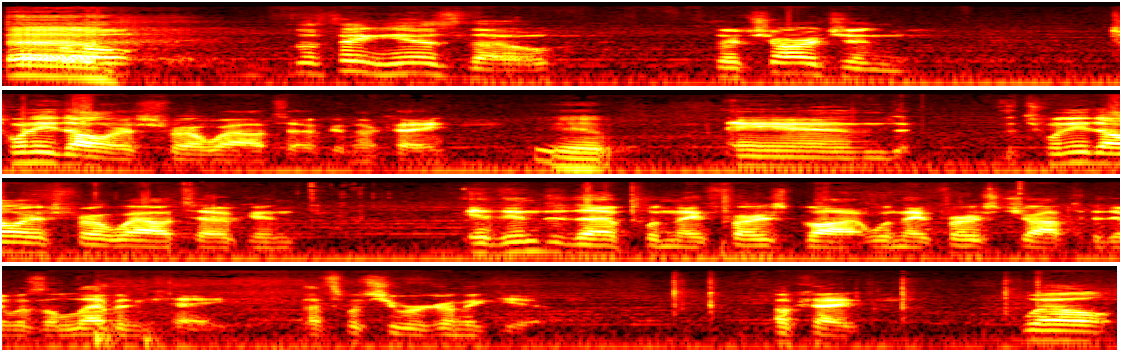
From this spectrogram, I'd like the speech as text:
well, the thing is, though, they're charging twenty dollars for a WoW token. Okay, yeah, and the twenty dollars for a WoW token, it ended up when they first bought when they first dropped it, it was eleven k. That's what you were going to get. Okay, well,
